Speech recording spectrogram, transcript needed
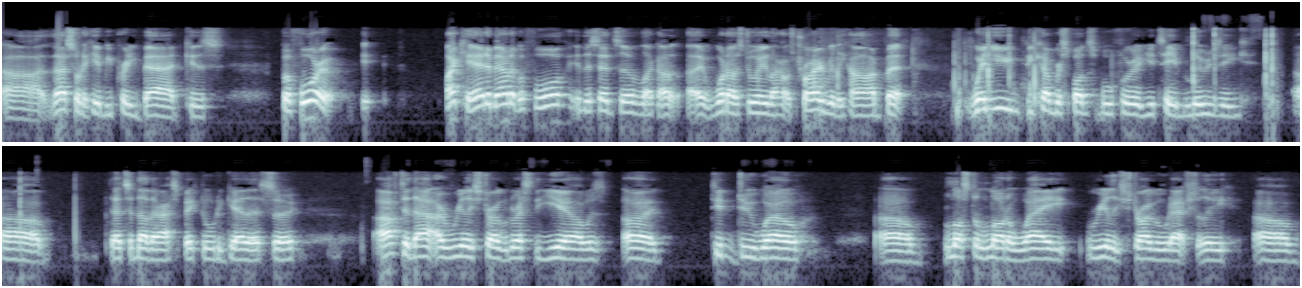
uh, that sort of hit me pretty bad because before it, I cared about it before in the sense of like I, I, what I was doing, like I was trying really hard, but when you become responsible for your team losing, um, that's another aspect altogether. So after that, I really struggled the rest of the year. I was I didn't do well, um, lost a lot of weight, really struggled actually, um,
